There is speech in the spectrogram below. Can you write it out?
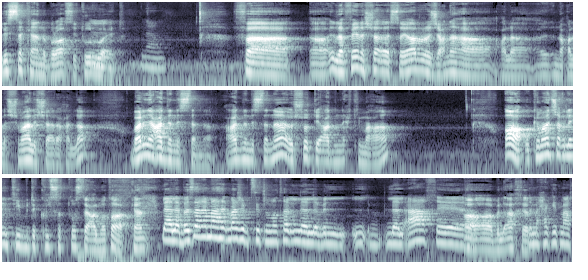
لسه كان براسي طول الوقت. نعم. ف آه، إلى فين الش- السيارة رجعناها على إنه على شمال الشارع هلأ. وبعدين قعدنا نستنى. قعدنا نستناه والشرطي قعدنا نحكي معاه. آه وكمان شغلة انت بدك لسه توصلي على المطار. كان لا لا بس أنا ما ما جبت سيرة المطار إلا بال... للآخر. آه آه بالآخر. لما حكيت مع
